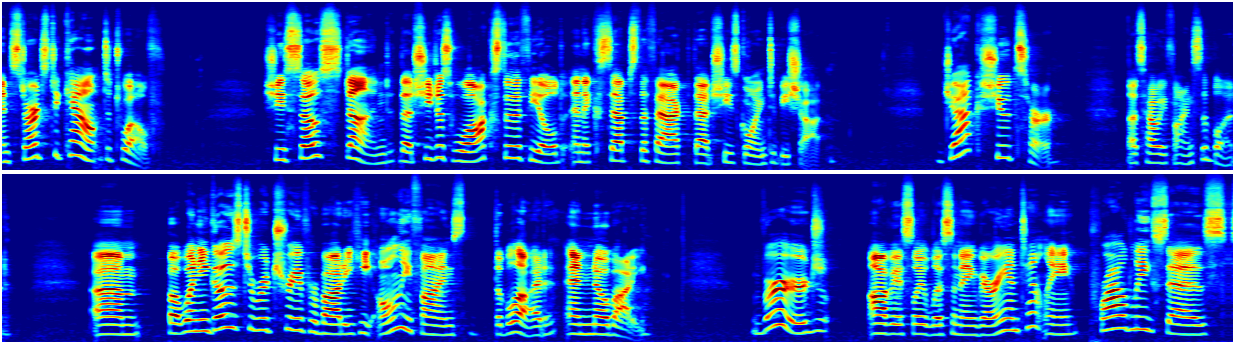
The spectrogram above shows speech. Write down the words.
and starts to count to 12. She's so stunned that she just walks through the field and accepts the fact that she's going to be shot. Jack shoots her. That's how he finds the blood. Um, but when he goes to retrieve her body, he only finds the blood and no body. Verge, obviously listening very intently, proudly says,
